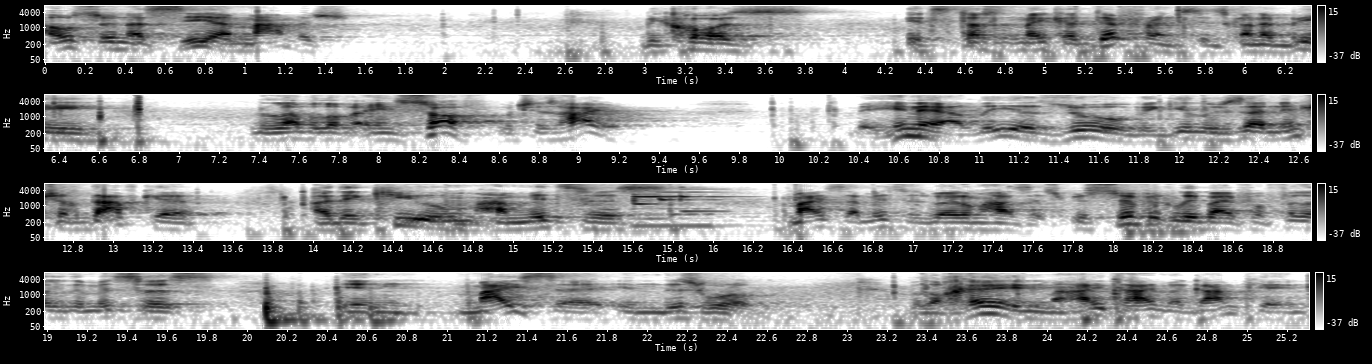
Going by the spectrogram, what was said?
also in Asiya Mamish. Because it doesn't make a difference. It's going to be the level of Ein Sof, which is higher. Behine aliyah zu v'gilu zeh nimshach davke hamitzvahs ma'is hamitzvahs b'olam hazeh. Specifically by fulfilling the mitzvahs in Maisa in this world. V'lochein mahai time agamkein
